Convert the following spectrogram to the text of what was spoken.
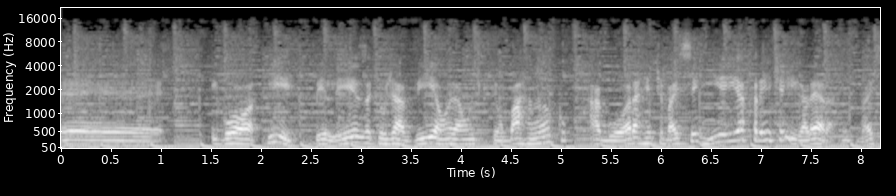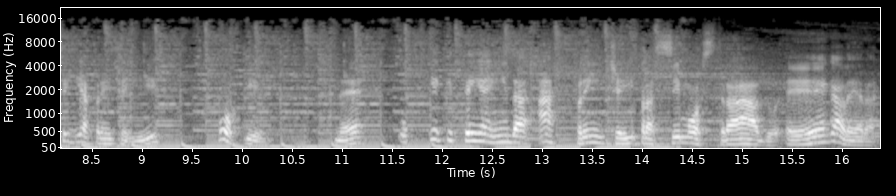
É, igual aqui, beleza, que eu já vi onde, onde tem um barranco. Agora a gente vai seguir aí à frente aí, galera. A gente vai seguir à frente aí. Por quê? Né? O que que tem ainda à frente aí para ser mostrado? É, galera,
